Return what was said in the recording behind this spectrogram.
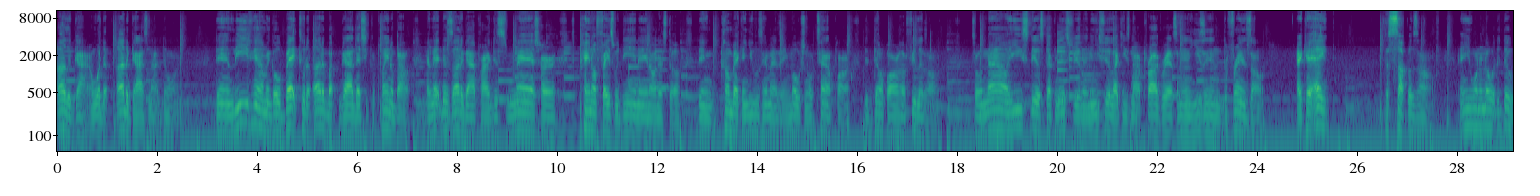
other guy and what the other guy's not doing. Then leave him and go back to the other guy that she complained about and let this other guy probably just smash her, paint her face with DNA and all that stuff. Then come back and use him as an emotional tampon to dump all her feelings on. So now he's still stuck in his feeling and he feel like he's not progressing and he's in the friend zone, aka the sucker zone, and he want to know what to do.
